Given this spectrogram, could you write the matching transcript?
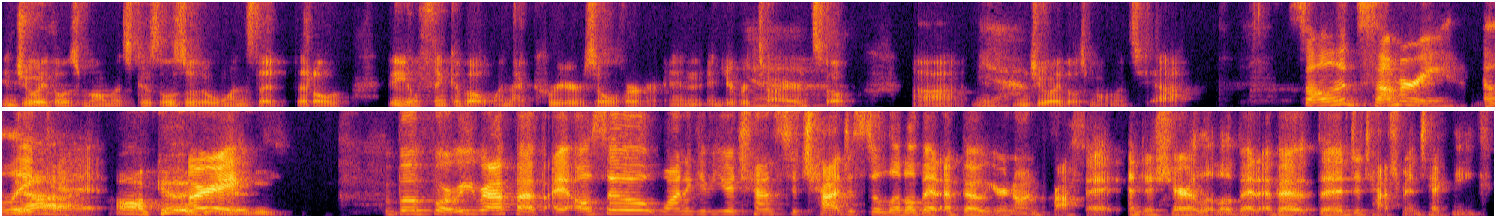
enjoy those moments because those are the ones that that'll that you'll think about when that career is over and, and you're retired. Yeah. So uh, yeah. enjoy those moments. Yeah. Solid summary. I like yeah. it. Oh, good. All right. Before we wrap up, I also want to give you a chance to chat just a little bit about your nonprofit and to share a little bit about the detachment technique.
